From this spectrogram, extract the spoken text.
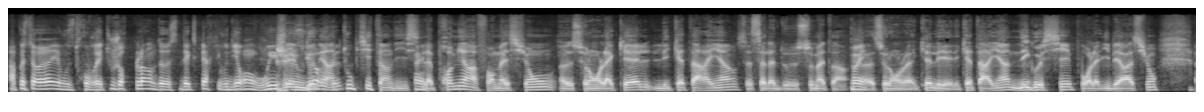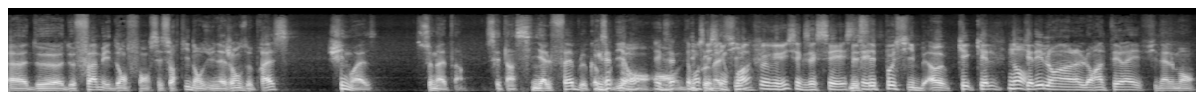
A posteriori, vous trouverez toujours plein d'experts qui vous diront oui. Je vais vous donner un tout petit indice. La première information euh, selon laquelle les Qatariens, ça, ça date de ce matin, euh, selon laquelle les, les, Qatariens négociaient pour la libération euh, de, de femmes et d'enfants. C'est sorti dans une agence de presse chinoise. ce matin. C'est un signal faible, comme on dit Exactement, en, en exactement, diplomatie. Oui, oui, en- diplomatie. Mais c'est- possible. Euh, que- quel, est leur, leur intérêt finalement,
